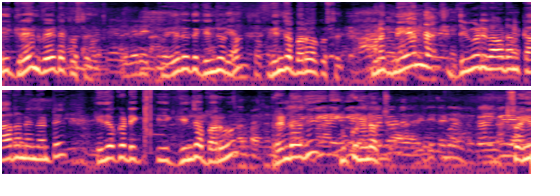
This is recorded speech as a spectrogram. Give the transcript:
ఈ గ్రెయిన్ వెయిట్ ఎక్కువ వస్తుంది. సో ఏదైతే గింజ ఉందో గింజ బరువు ఎక్కువ వస్తుంది. మనకు మెయిన్గా దిగుబడి రావడానికి కారణం ఏంటంటే ఇది ఒకటి ఈ గింజ బరువు రెండోది ముక్కు నిండొచ్చు సో ఈ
